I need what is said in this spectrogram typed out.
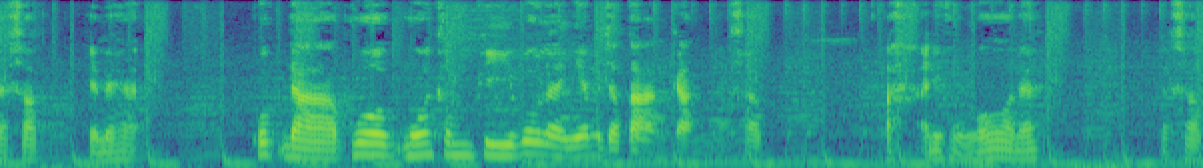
นะครับ เห็นไหมฮะพวกดาพวกม้วนคัมภีร์พวกอะไรเงี้ยมันจะต่างกันนะครับอะอันนี้ของง้อนะนะครับ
